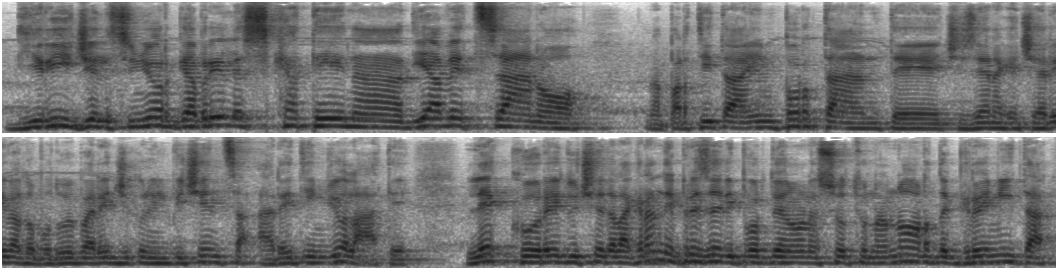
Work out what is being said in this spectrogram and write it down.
dirige il signor Gabriele Scatena di Avezzano. Una partita importante, Cesena che ci arriva dopo due pareggi con il Vicenza a reti inviolate. Lecco reduce dalla grande presa di Pordenone sotto una Nord gremita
